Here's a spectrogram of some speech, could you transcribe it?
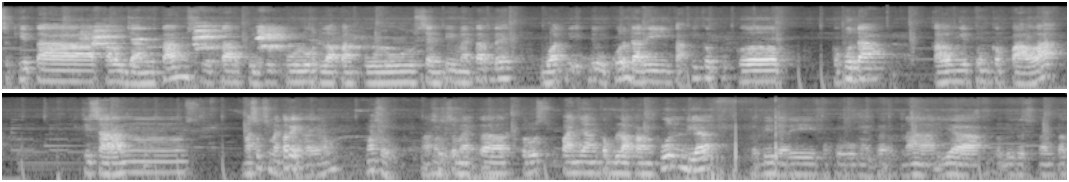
sekitar kalau jantan sekitar 70-80 cm deh buat di- diukur dari kaki ke ke, ke pundak. Kalau ngitung kepala kisaran masuk semeter ya kayaknya masuk masuk semeter terus panjang ke belakang pun dia lebih dari satu meter. Nah iya lebih dari semeter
